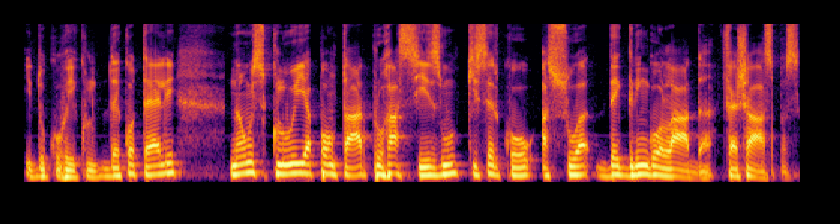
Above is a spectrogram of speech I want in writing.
e do currículo do Decotelli não exclui apontar para o racismo que cercou a sua degringolada. Fecha aspas.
